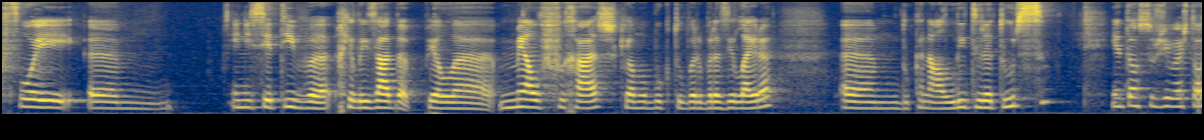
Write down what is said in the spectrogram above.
que foi um, iniciativa realizada pela Mel Ferraz, que é uma booktuber brasileira um, do canal Literature-se. Então surgiu esta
